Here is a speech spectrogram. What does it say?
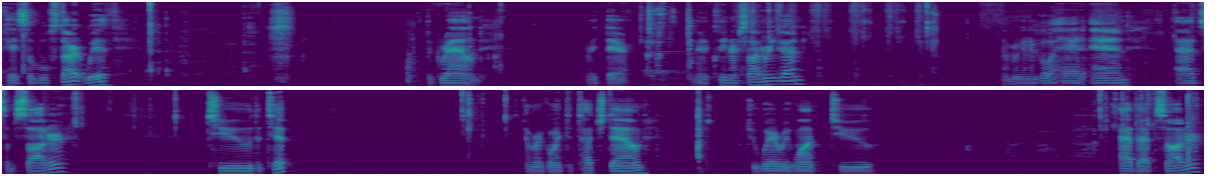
Okay, so we'll start with the ground right there. We're gonna clean our soldering gun and we're gonna go ahead and add some solder to the tip and we're going to touch down to where we want to add that solder.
